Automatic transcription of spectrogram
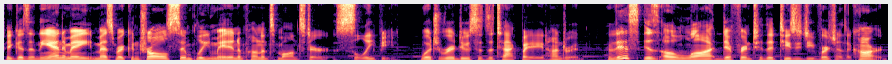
because in the anime, Mesmer Control simply made an opponent's monster sleepy, which reduced its attack by 800. This is a lot different to the TCG version of the card,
